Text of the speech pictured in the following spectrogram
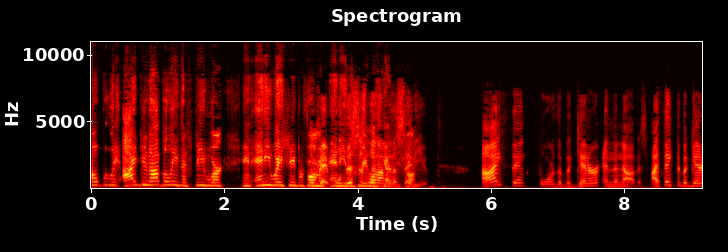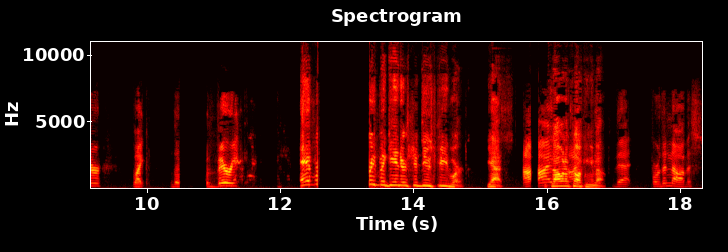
don't believe. I do not believe that speed work in any way, shape, or form Okay. in any Well, of this is what I'm going to say to you. I think for the beginner and the novice, I think the beginner, like the very. Every, every beginner should do speed work. Yes. I, That's not what I'm I talking think about. That for the novice,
